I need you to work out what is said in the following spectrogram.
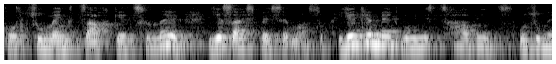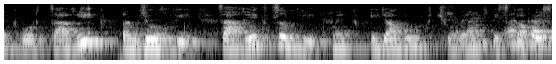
փորձում ենք ծաղկեցնել ես այսպես եմ ասում. Եթե մենք նույնիսկ ցավից ուզում ենք որ ծաղիկ ընձյուղվի ծաղիկ ծնվի մենք իրավունք չունենք իսկապես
